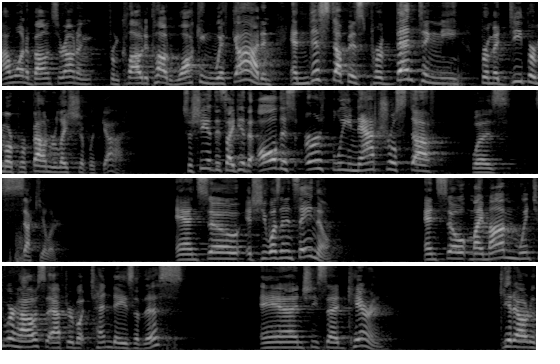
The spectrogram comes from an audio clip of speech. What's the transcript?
I want to bounce around and, from cloud to cloud, walking with God. And, and this stuff is preventing me from a deeper, more profound relationship with God. So she had this idea that all this earthly, natural stuff was secular. And so she wasn't insane, though. And so my mom went to her house after about 10 days of this, and she said, Karen, get out of,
